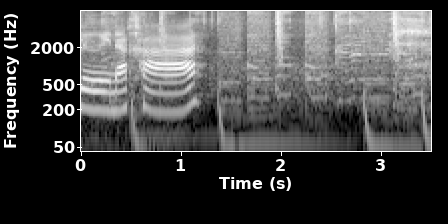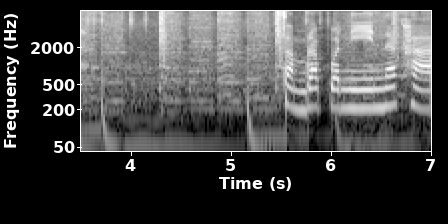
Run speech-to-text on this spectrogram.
เลยนะคะสำหรับวันนี้นะคะ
